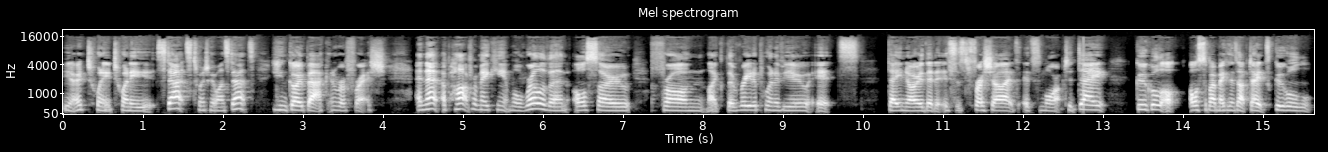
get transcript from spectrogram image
you know 2020 stats 2021 stats you can go back and refresh. And that apart from making it more relevant also from like the reader point of view it's they know that it's is fresher it's, it's more up to date. Google also by making these updates google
